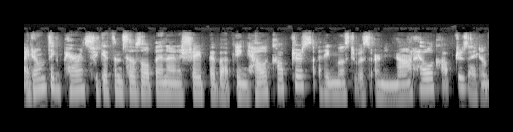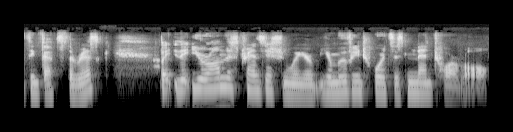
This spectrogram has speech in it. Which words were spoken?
I don't think parents should get themselves all bent out of shape about being helicopters. I think most of us are not helicopters. I don't think that's the risk. But that you're on this transition where you're you're moving towards this mentor role.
